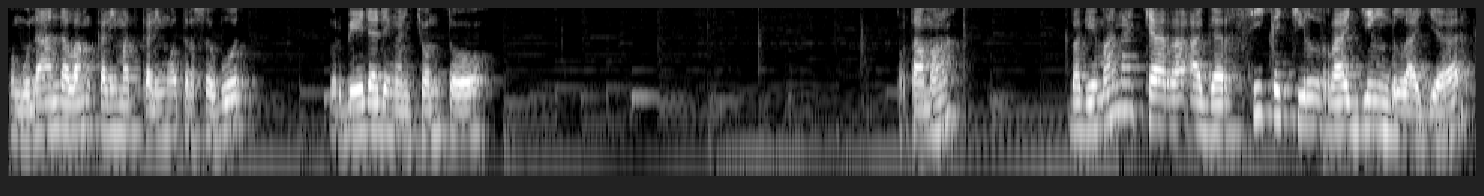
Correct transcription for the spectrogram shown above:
Penggunaan dalam kalimat-kalimat tersebut berbeda dengan contoh. Pertama, bagaimana cara agar si kecil rajin belajar?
